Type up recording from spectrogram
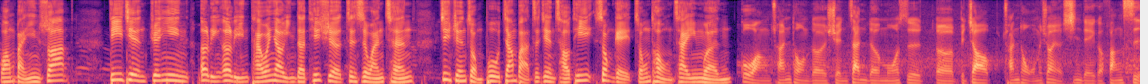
网版印刷。第一件捐印二零二零台湾要赢的 T 恤正式完成，竞选总部将把这件潮 T 送给总统蔡英文。过往传统的选战的模式，呃，比较传统，我们希望有新的一个方式。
